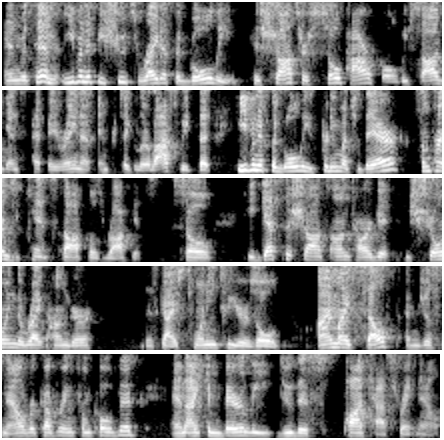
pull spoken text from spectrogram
And with him, even if he shoots right at the goalie, his shots are so powerful. We saw against Pepe Reina in particular last week that even if the goalie's pretty much there, sometimes you can't stop those rockets. So he gets the shots on target. He's showing the right hunger. This guy's 22 years old. I myself am just now recovering from COVID, and I can barely do this podcast right now.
